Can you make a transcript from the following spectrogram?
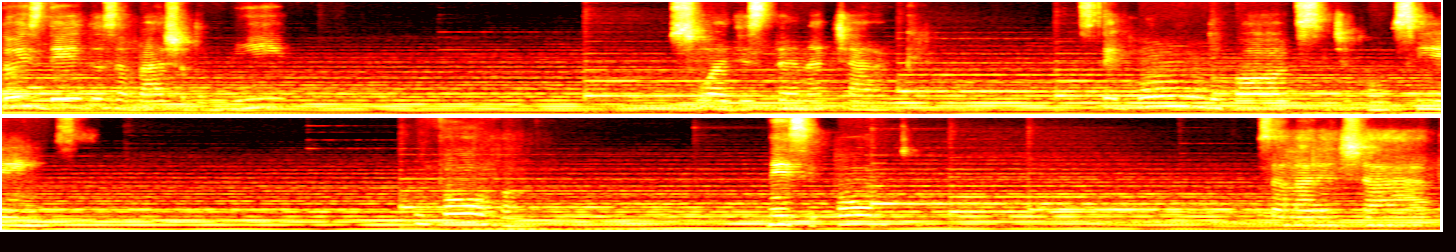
dois dedos abaixo do umbigo, sua distana segundo vórtice de consciência. Envolva nesse ponto alaranjado.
